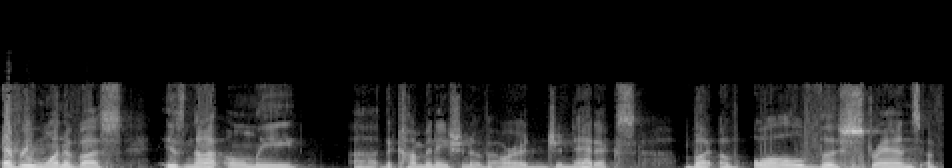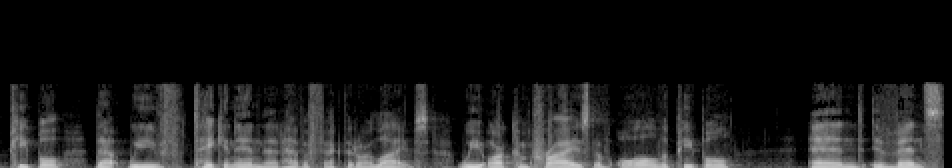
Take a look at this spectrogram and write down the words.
every one of us is not only uh, the combination of our genetics, but of all the strands of people that we've taken in that have affected our lives. We are comprised of all the people and events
